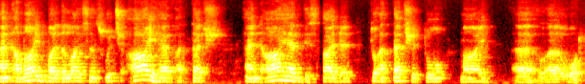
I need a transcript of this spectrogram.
and abide by the license which i have attached and i have decided to attach it to my uh, uh, work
